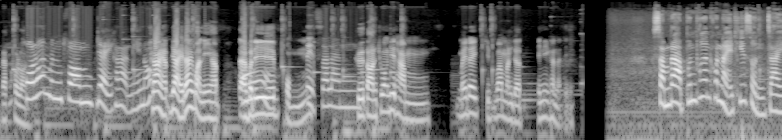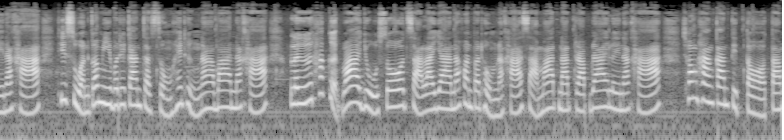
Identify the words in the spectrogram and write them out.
แบ็คโคลอนโคโลนมันฟอร์มใหญ่ขนาดนี้เนาะ ใช่ครับใหญ่ได้กว่านี้ครับ แต่อ๋อพอดีผมติดสแลนคือตอนช่วงที่ทำไม่ได้คิดว่ามันจะไอ้นี่ขนาดนี้ สำหรับเพื่อนๆ คนไหนที่สนใจนะคะ ที่สวนก็มีบริการจัดส่งให้ถึงหน้าบ้านนะคะ หรือถ้าเกิดว่าอยู่โซนสารายานครปฐมนะคะ สามารถนัดรับได้เลยนะคะ ช่องทางการติดต่อตาม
